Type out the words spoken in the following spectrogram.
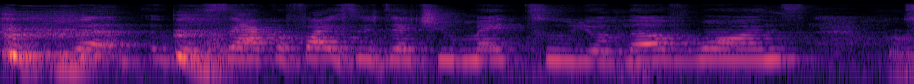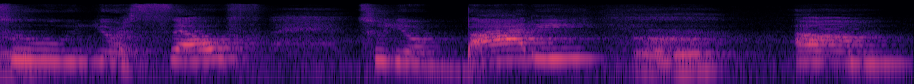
the, the sacrifices that you make to your loved ones, to yourself, to your body. Uh-huh. Um,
